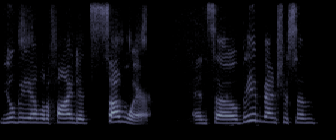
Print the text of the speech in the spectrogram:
you'll be able to find it somewhere. And so be adventuresome,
